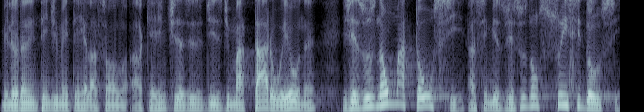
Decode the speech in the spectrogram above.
melhorando o entendimento em relação a que a gente às vezes diz de matar o eu, né? Jesus não matou-se a si mesmo. Jesus não suicidou-se.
